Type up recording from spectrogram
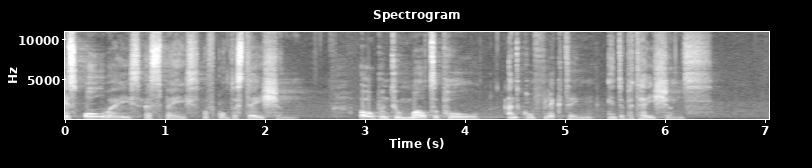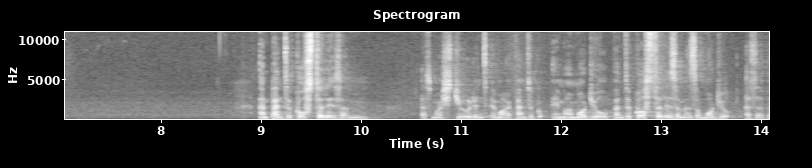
is always a space of contestation, open to multiple and conflicting interpretations. And Pentecostalism, as my students in my, in my module, Pentecostalism as a, module, as a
